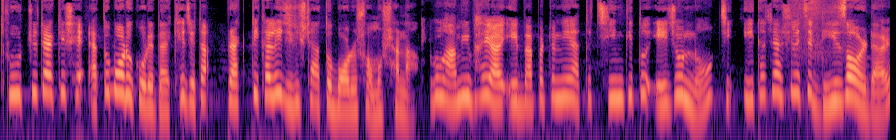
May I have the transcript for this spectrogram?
ত্রুটিটাকে সে এত বড় করে দেখে যেটা প্র্যাকটিক্যালি জিনিসটা এত বড় সমস্যা না। এবং আমি ভাইয়া এই ব্যাপারটা নিয়ে এত চিন্তিত এই জন্য যে এটা যে আসলে যে ডিসঅর্ডার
